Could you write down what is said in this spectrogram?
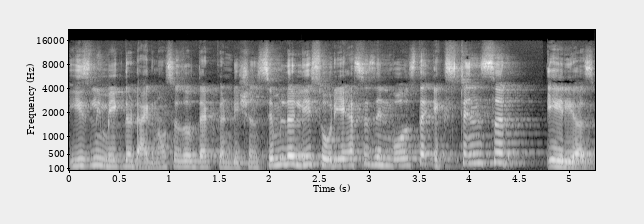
easily make the diagnosis of that condition. Similarly, psoriasis involves the extensor areas.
